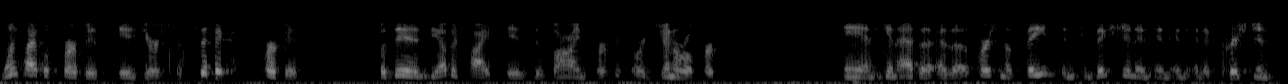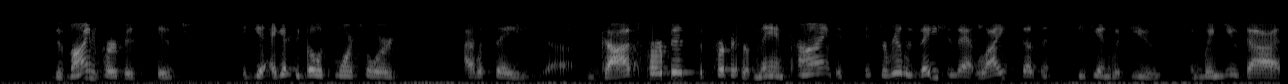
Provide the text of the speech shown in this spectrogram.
One type of purpose is your specific purpose, but then the other type is divine purpose or general purpose. And again, as a as a person of faith and conviction and, and, and, and a Christian, divine purpose is, I guess it goes more towards, I would say, uh, God's purpose, the purpose of mankind. It's, it's the realization that life doesn't begin with you, and when you die,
